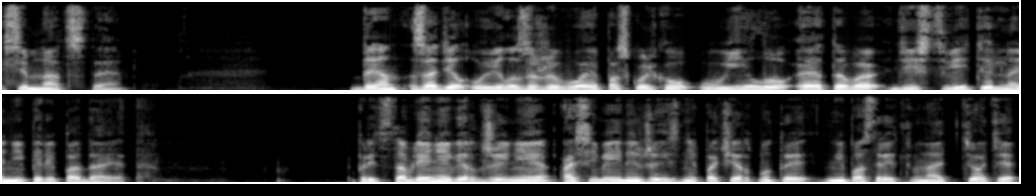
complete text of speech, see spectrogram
17. Дэн задел Уилла за живое, поскольку Уиллу этого действительно не перепадает. Представления Вирджинии о семейной жизни, почерпнутые непосредственно от тети,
